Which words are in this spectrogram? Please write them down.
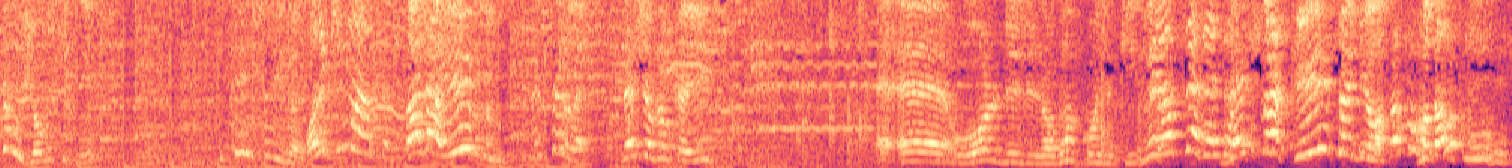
Tem um jogo aqui dentro. O que, é isso aí, velho? Olha que massa. Sai daí, mano! Deixa eu ver o que é isso. É, é Word de alguma coisa aqui. Isso- Vem outro CD também. Deixa isso aqui, seu idiota! Vou dar um murro!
